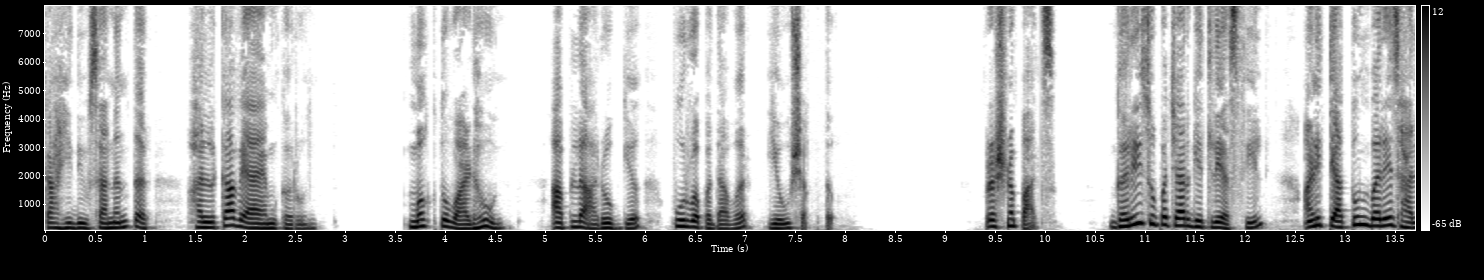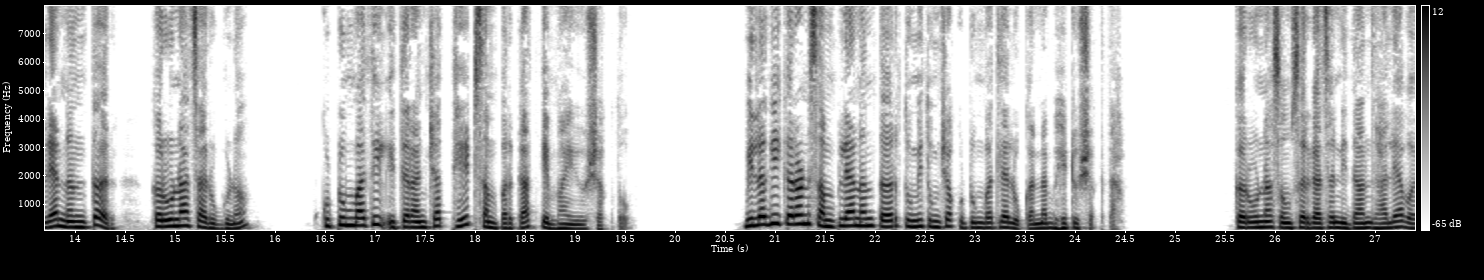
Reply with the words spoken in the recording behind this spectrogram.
काही दिवसानंतर हलका व्यायाम करून मग तो वाढवून आपलं आरोग्य पूर्वपदावर येऊ शकतं. प्रश्न पाच. घरीच उपचार घेतले असतील आणि त्यातून बरे झाल्यानंतर करोनाचा रुग्ण कुटुंबातील इतरांच्या थेट संपर्कात केव्हा येऊ शकतो. विलगीकरण संपल्यानंतर तुम्ही तुमच्या कुटुंबातल्या लोकांना भेटू शकता. करोना संसर्गाचं निदान झाल्यावर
